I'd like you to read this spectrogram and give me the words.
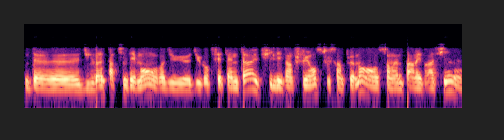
d'une bonne partie des membres du, du groupe Setenta et puis les influences tout simplement, sans même parler de racines.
